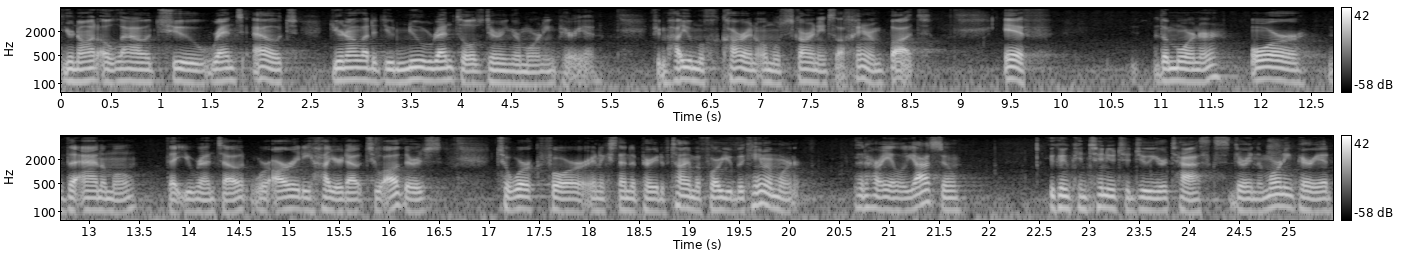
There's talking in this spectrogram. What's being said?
you're not allowed to rent out, you're not allowed to do new rentals during your mourning period. But if the mourner or the animal that you rent out were already hired out to others to work for an extended period of time before you became a mourner, then Harielu Yasu, you can continue to do your tasks during the mourning period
